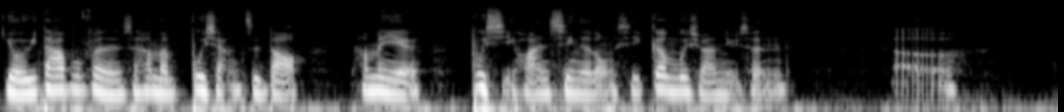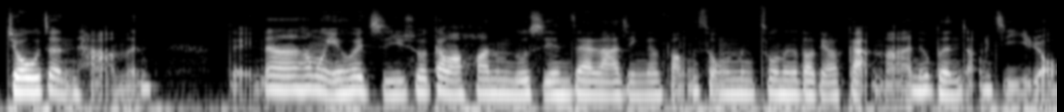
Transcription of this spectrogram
有一大部分人是他们不想知道，他们也不喜欢新的东西，更不喜欢女生呃。纠正他们，对，那他们也会质疑说，干嘛花那么多时间在拉筋跟放松？那做那个到底要干嘛？又不能长肌肉。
